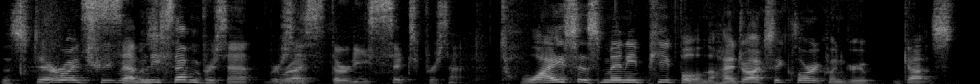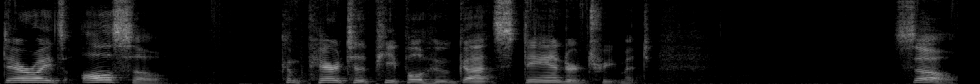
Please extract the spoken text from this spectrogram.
The steroid treatment seventy-seven percent versus Right. thirty-six percent. twice as many people in the hydroxychloroquine group got steroids also compared to the people who got standard treatment. So,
